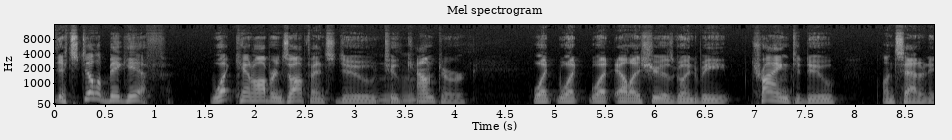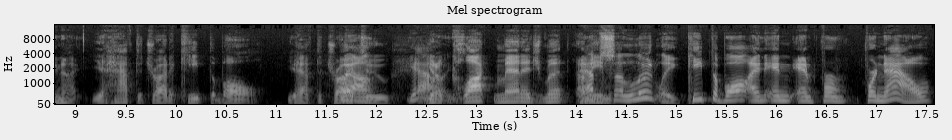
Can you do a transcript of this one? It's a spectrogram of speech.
it's still a big if. What can Auburn's offense do to Mm-hmm. counter what what what LSU is going to be trying to do on Saturday night? You have to try to keep the ball. You have to try Well, to, yeah. you know, clock management. I mean, Absolutely, keep the ball and and and for for now,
